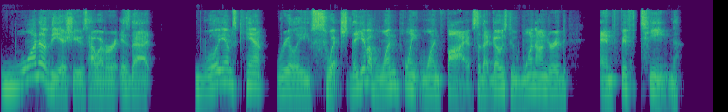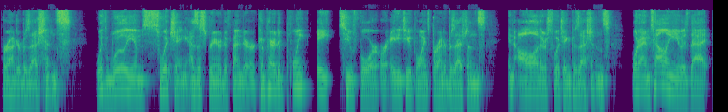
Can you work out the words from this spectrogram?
one of the issues, however, is that Williams can't really switch. They give up 1.15, so that goes to 115 per 100 possessions with Williams switching as a screener defender compared to 0.824 or 82 points per 100 possessions in all other switching possessions. What I'm telling you is that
